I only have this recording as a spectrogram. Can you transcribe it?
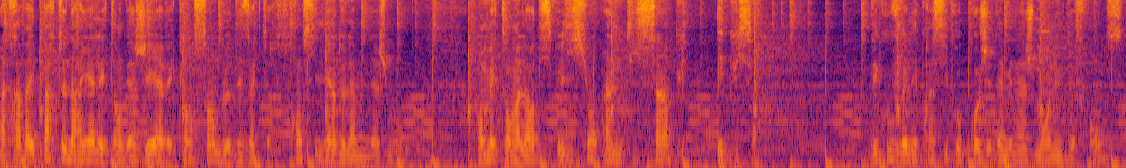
un travail partenarial est engagé avec l'ensemble des acteurs franciliens de l'aménagement, en mettant à leur disposition un outil simple et puissant. Découvrez les principaux projets d'aménagement en Ile-de-France,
